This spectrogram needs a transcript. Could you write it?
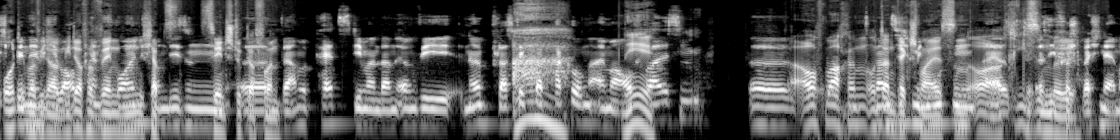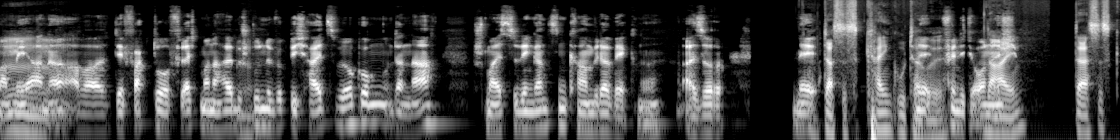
ja. und immer wieder wiederverwenden. Ich habe zehn Stück äh, davon. Wärmepads, die man dann irgendwie, ne, Plastikverpackung ah, einmal nee. aufreißen. Äh, aufmachen und dann wegschmeißen. Minuten, oh, also, die versprechen ja immer mehr, mm. ne? aber de facto vielleicht mal eine halbe mm. Stunde wirklich Heizwirkung und danach schmeißt du den ganzen Kram wieder weg. Ne? Also Nee. Das ist kein guter nee, Müll. Finde ich auch nicht. Nein, das ist.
